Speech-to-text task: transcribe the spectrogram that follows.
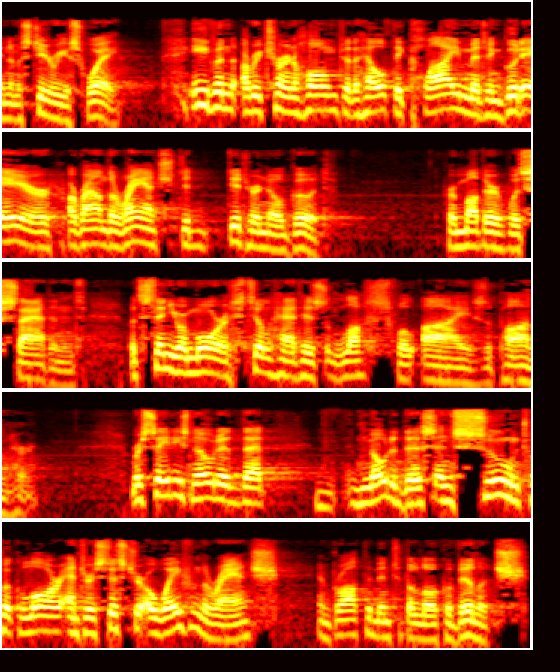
in a mysterious way. Even a return home to the healthy climate and good air around the ranch did, did her no good. Her mother was saddened, but Senor Mora still had his lustful eyes upon her. Mercedes noted that noted this and soon took Laura and her sister away from the ranch and brought them into the local village.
